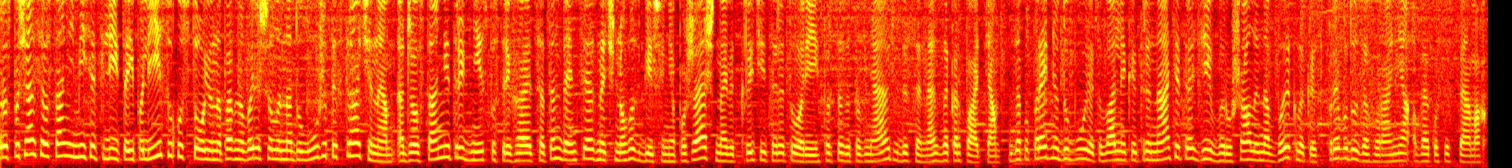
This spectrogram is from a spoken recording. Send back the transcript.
Розпочався останній місяць літа, і палії сухостою напевно вирішили надолужити втрачене, адже останні три дні спостерігається тенденція значного збільшення пожеж на відкритій території. Про це запевняють в ДСНС Закарпаття. За попередню добу рятувальники 13 разів вирушали на виклики з приводу загорання в екосистемах.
